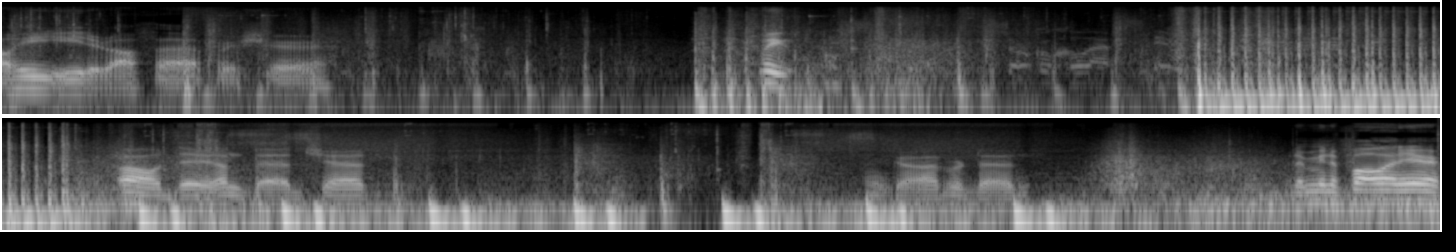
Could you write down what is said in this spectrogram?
Oh, he eat it off that for sure. Wait. Oh, dude, I'm dead, Chad. Oh God, we're dead. Didn't mean to fall in here.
